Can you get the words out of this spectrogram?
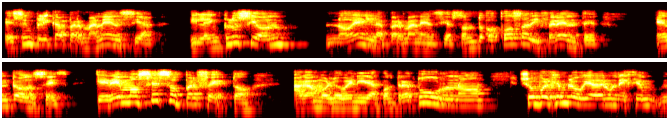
eso implica permanencia. Y la inclusión no es la permanencia, son dos cosas diferentes. Entonces, queremos eso perfecto, hagámoslo venir a contraturno. Yo, por ejemplo, voy a dar un ejemplo,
